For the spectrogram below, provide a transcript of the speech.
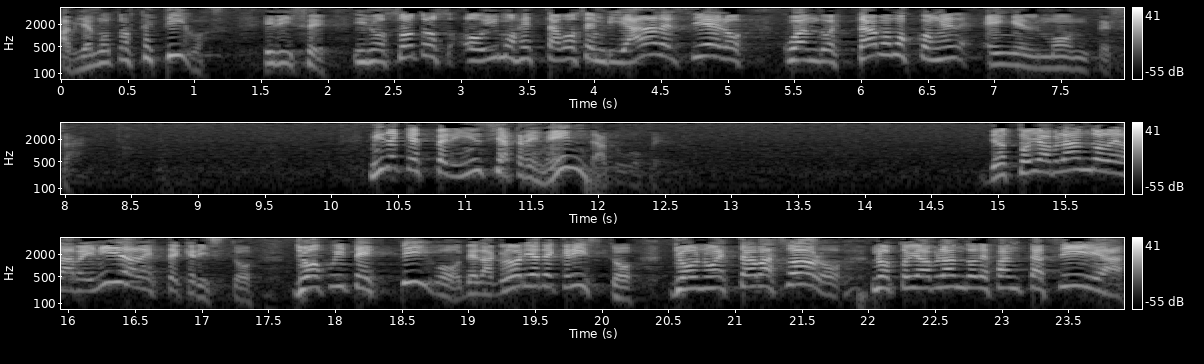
habían otros testigos. Y dice, y nosotros oímos esta voz enviada del cielo cuando estábamos con él en el monte santo. Mire qué experiencia tremenda tuvo Pedro. Yo estoy hablando de la venida de este Cristo. Yo fui testigo de la gloria de Cristo. Yo no estaba solo. No estoy hablando de fantasía,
